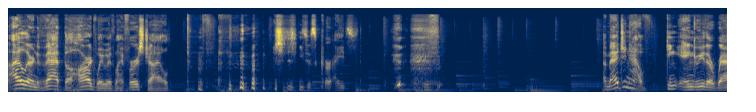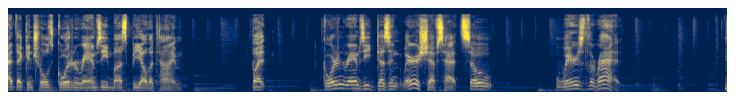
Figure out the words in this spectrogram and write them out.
I learned that the hard way with my first child. Jesus Christ. Imagine how fucking angry the rat that controls Gordon Ramsay must be all the time. But Gordon Ramsay doesn't wear a chef's hat, so where's the rat?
